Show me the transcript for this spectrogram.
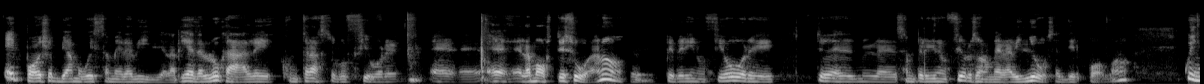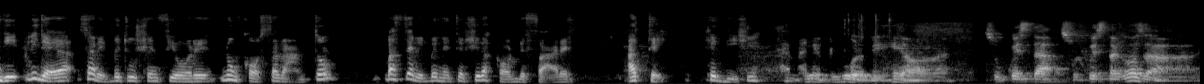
E poi abbiamo questa meraviglia, la pietra locale, contrasto col fiore, è, è, è la morte sua, no? Peperino fiore, eh, San Pellegrino fiore sono meravigliose a dir poco, no? Quindi l'idea sarebbe tuscia in fiore, non costa tanto, basterebbe metterci d'accordo e fare. A te, che dici? Eh, ma io figurati, io su questa, su questa cosa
